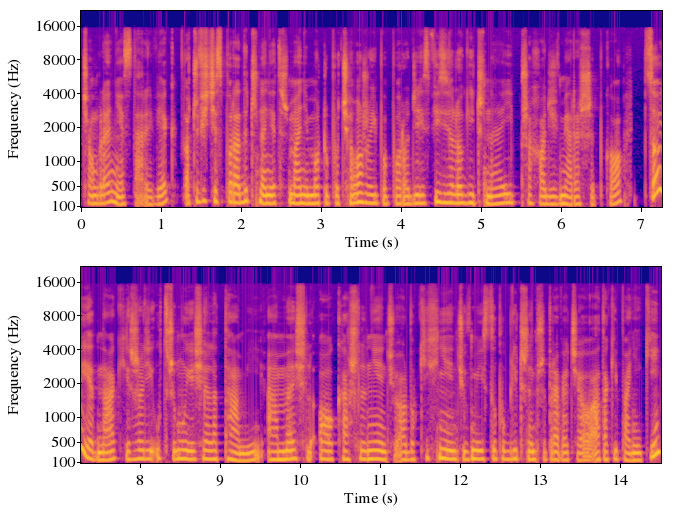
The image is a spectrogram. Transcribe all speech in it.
ciągle nie stary wiek. Oczywiście sporadyczne nietrzymanie moczu po ciąży i po porodzie jest fizjologiczne i przechodzi w miarę szybko. Co jednak, jeżeli utrzymuje się latami, a myśl o kaszlnięciu albo kichnięciu w miejscu publicznym przyprawia cię o ataki paniki?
